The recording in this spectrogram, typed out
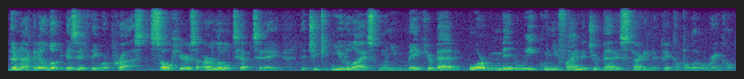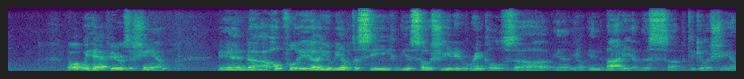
they're not going to look as if they were pressed. So here's our little tip today that you can utilize when you make your bed or midweek when you find that your bed is starting to pick up a little wrinkle. Now what we have here is a sham and uh, hopefully uh, you'll be able to see the associated wrinkles uh, in, you know, in the body of this uh, particular sham.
